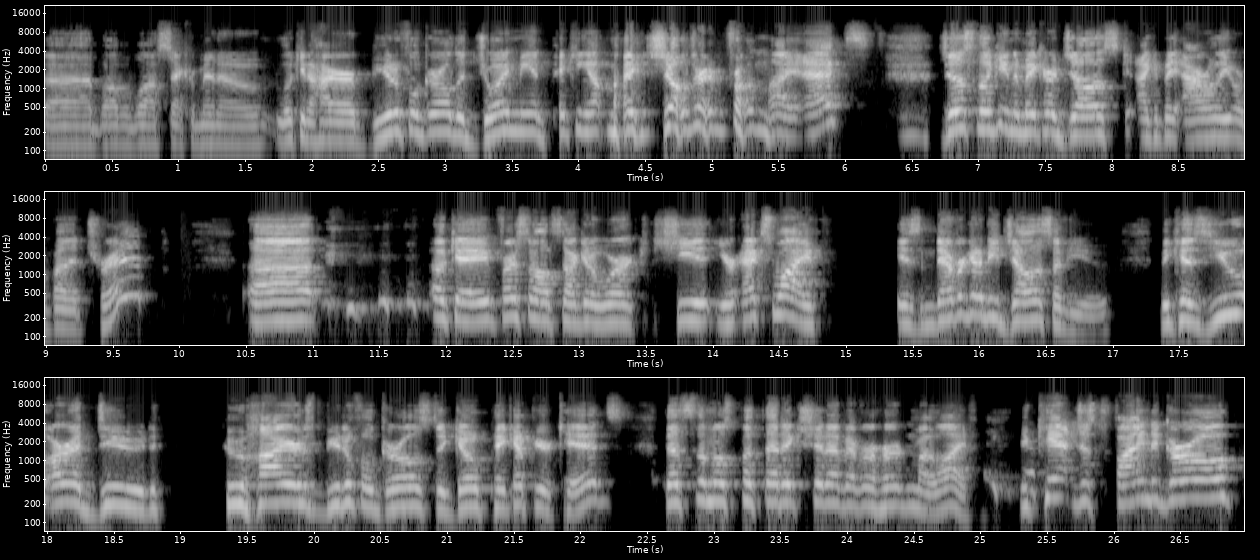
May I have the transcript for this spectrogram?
uh, blah blah blah, Sacramento, looking to hire a beautiful girl to join me in picking up my children from my ex. Just looking to make her jealous. I can pay hourly or by the trip. Uh, okay, first of all, it's not going to work. She, your ex-wife, is never going to be jealous of you because you are a dude who hires beautiful girls to go pick up your kids. That's the most pathetic shit I've ever heard in my life. You can't just find a girl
